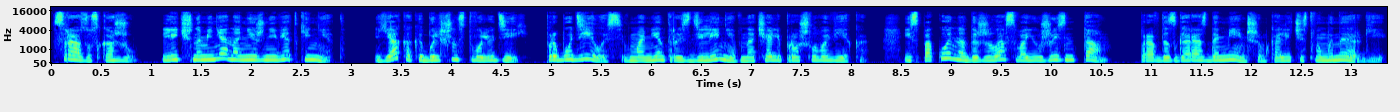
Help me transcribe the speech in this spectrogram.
Сразу скажу, лично меня на нижней ветке нет. Я, как и большинство людей, пробудилась в момент разделения в начале прошлого века и спокойно дожила свою жизнь там, правда, с гораздо меньшим количеством энергии,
